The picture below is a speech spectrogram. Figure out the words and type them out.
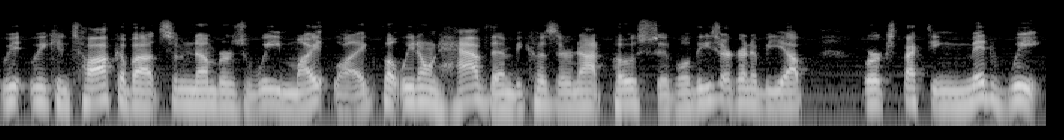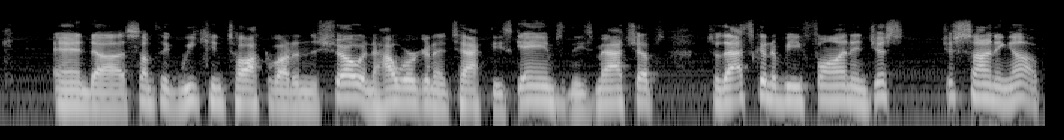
we, we can talk about some numbers we might like, but we don't have them because they're not posted. Well, these are going to be up. We're expecting midweek and uh, something we can talk about in the show and how we're going to attack these games and these matchups. So that's going to be fun. And just just signing up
